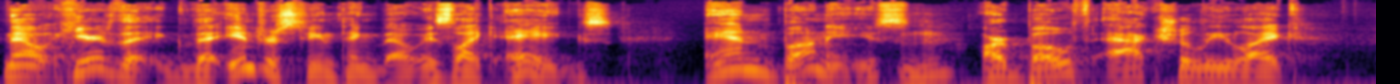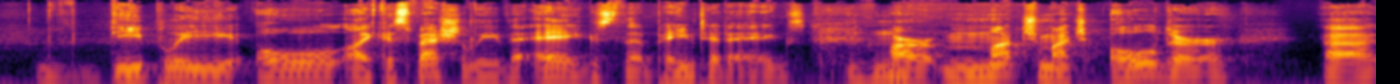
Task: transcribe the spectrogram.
now, here's the the interesting thing though is like eggs and bunnies Mm-hmm. are both actually like deeply old like especially the eggs the painted eggs Mm-hmm. are much much older uh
